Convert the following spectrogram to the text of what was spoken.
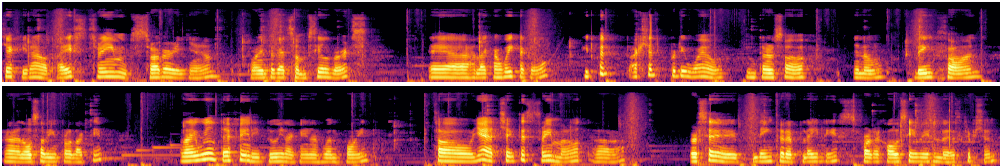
check it out, I streamed Strawberry Jam, trying to get some silvers, uh, like a week ago. It went actually pretty well in terms of, you know, being fun and also being productive. And I will definitely do it again at one point. So yeah, check the stream out. Uh, there's a link to the playlist for the whole series in the description.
